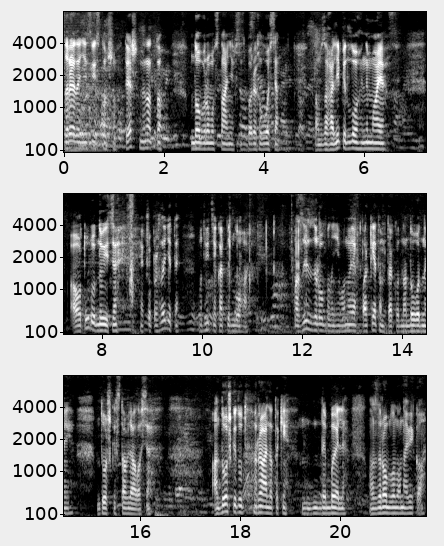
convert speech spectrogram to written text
Всередині, звісно, що теж не надто в доброму стані все збереглося. Там взагалі підлоги немає. А отут, от дивіться, якщо пригледіте, от дивіться, яка підлога. Пази зроблені, воно як паркетом, так одна до одної дошки вставлялося. А дошки тут реально такі дебелі, зроблено на віка.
